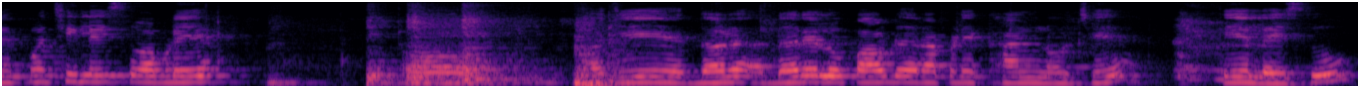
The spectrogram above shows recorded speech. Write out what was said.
અને પછી લઈશું આપણે જે દર- દરેલો પાવડર આપણે ખાંડનો છે, તે લઈશું.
